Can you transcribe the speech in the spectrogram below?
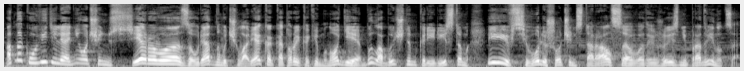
Однако увидели они очень серого, заурядного человека, который, как и многие, был обычным карьеристом и всего лишь очень старался в этой жизни продвинуться.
